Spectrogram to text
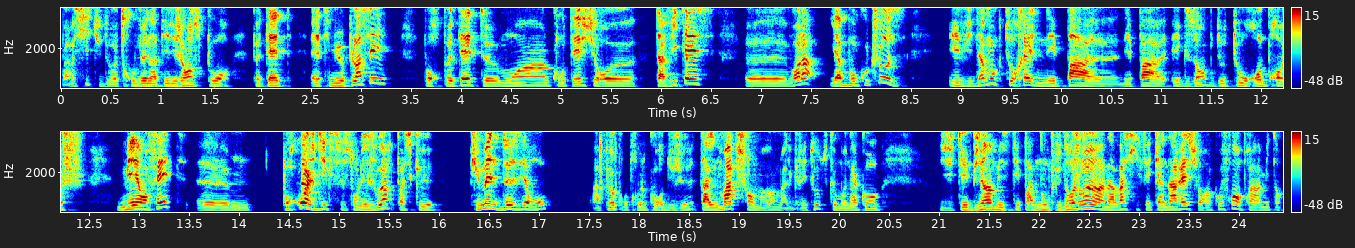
bah aussi tu dois trouver l'intelligence pour peut-être être mieux placé, pour peut-être euh, moins compter sur euh, ta vitesse. Euh, voilà, il y a beaucoup de choses. Évidemment que Tourelle n'est pas, pas exemple de tout reproche. Mais en fait, pourquoi je dis que ce sont les joueurs? Parce que tu mènes 2-0, un peu contre le cours du jeu. Tu as le match en main, malgré tout, parce que Monaco, ils étaient bien, mais ils n'étaient pas non plus dangereux. Hein. Navas, il fait qu'un arrêt sur un coup franc en première mi-temps.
